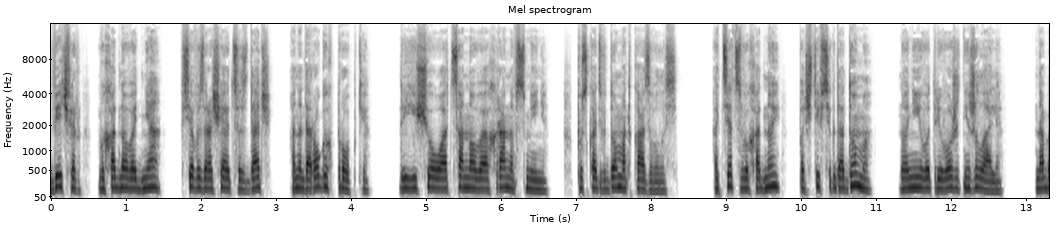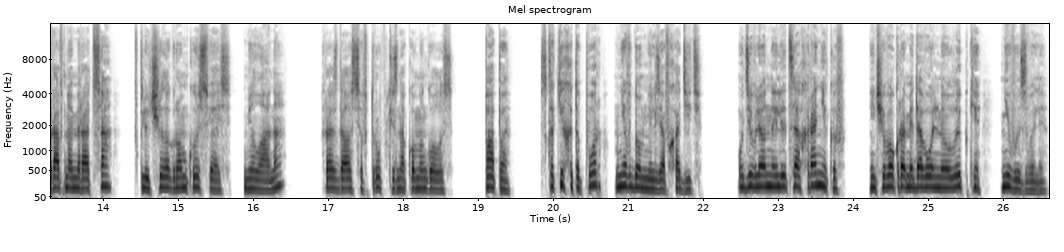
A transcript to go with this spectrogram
Вечер выходного дня все возвращаются с дач, а на дорогах пробки. Да еще у отца новая охрана в смене. Пускать в дом отказывалась. Отец в выходной почти всегда дома, но они его тревожить не желали. Набрав номер отца, включила громкую связь. «Милана?» — раздался в трубке знакомый голос. «Папа, с каких это пор мне в дом нельзя входить?» Удивленные лица охранников ничего, кроме довольной улыбки, не вызвали.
